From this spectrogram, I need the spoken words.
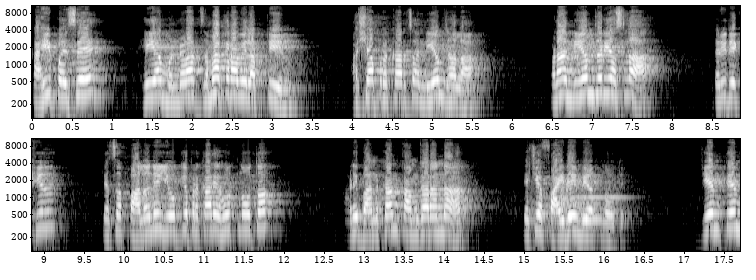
काही पैसे हे या मंडळात जमा करावे लागतील अशा प्रकारचा नियम झाला. पण हा नियम जरी असला तरी देखील त्याचं पालनही योग्य प्रकारे होत नव्हतं आणि बांधकाम कामगारांना त्याचे फायदे मिळत नव्हते. जेमतेम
